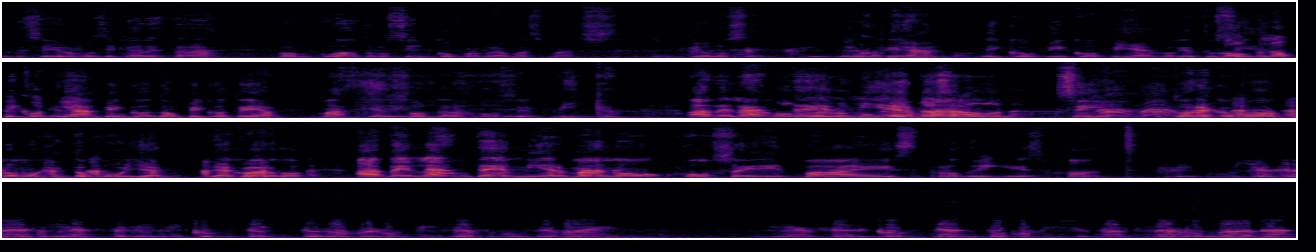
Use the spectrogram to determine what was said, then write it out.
el desayuno musical estará con cuatro o cinco programas más. Yo lo sé. Porque-. Y, co- y copiando. Porque tú Co- no, picoteando. pico- no picotea más que el Sí, sol de las 12. sí. Pica. Adelante, mi hermano. Sí, tú eres como los mosquitos puyan, ¿de acuerdo? Adelante, mi hermano José Báez Rodríguez Hunt. Muchas gracias. Feliz y contento. Nombre Noticias José Báez. De hacer contacto con mi ciudad La Romana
